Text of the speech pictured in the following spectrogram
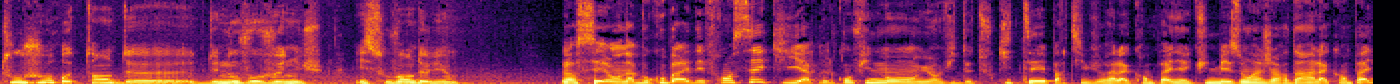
toujours autant de nouveaux venus et souvent de Lyon. Alors on a beaucoup parlé des Français qui, après le confinement, ont eu envie de tout quitter, partir vivre à la campagne avec une maison, un jardin à la campagne.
